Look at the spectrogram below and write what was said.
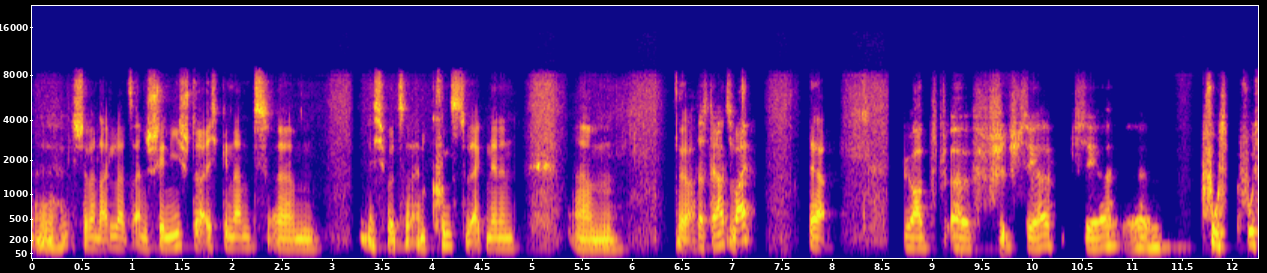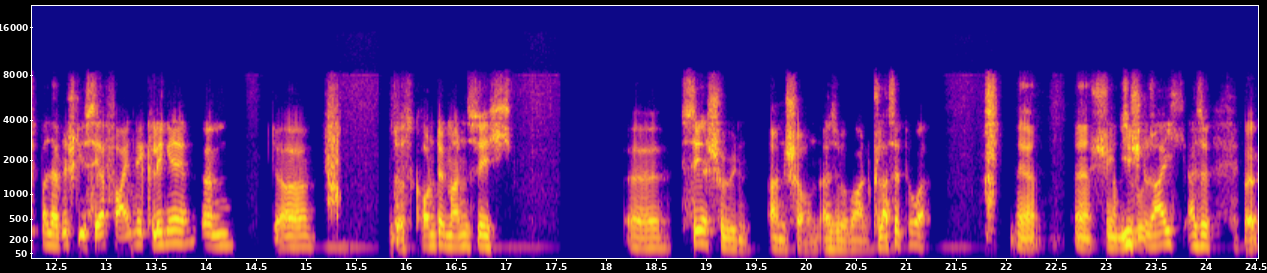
äh, Stefan Leitl als einen Geniestreich genannt. Ähm, ich würde es ein Kunstwerk nennen. Ähm, ja. Das 3-2? Ja. Ja, äh, sehr, sehr äh, fußballerisch die sehr feine Klinge. Ähm, da, das konnte man sich äh, sehr schön anschauen. Also war ein klasse Tor. Ja, ja Geniestreich, also äh,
